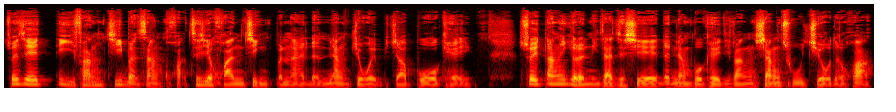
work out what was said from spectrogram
所以这些地方基本上环这些环境本来能量就会比较不 OK，所以当一个人你在这些能量不 OK 的地方相处久的话，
